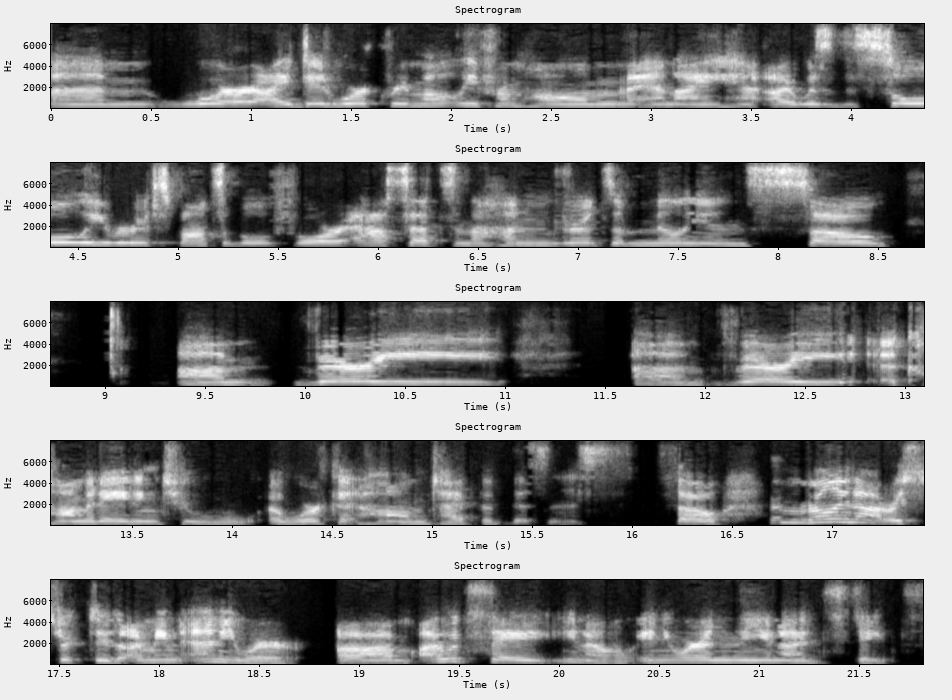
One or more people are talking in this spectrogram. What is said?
um, where I did work remotely from home, and I ha- I was the solely responsible for assets in the hundreds of millions. So, um, very um, very accommodating to a work at home type of business. So I'm really not restricted. I mean, anywhere. Um, I would say, you know, anywhere in the United States.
